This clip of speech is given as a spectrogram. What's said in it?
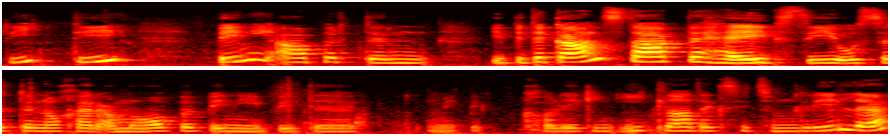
Freitag bin ich aber dann, ich bin den ganzen Tag daheim gsi, außer dann nachher am Abend bin ich bei der, mit der Kollegin eingeladen zum Grillen.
